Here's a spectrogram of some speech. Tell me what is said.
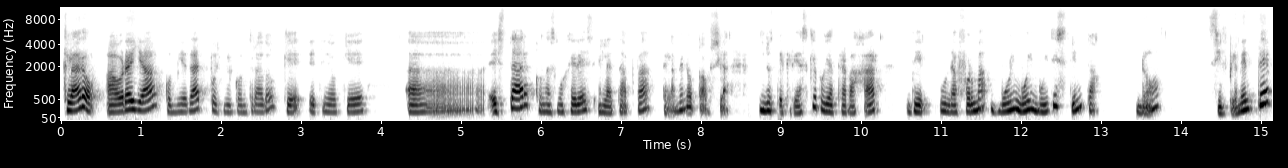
claro, ahora ya con mi edad pues me he encontrado que he tenido que uh, estar con las mujeres en la etapa de la menopausia. Y no te creas que voy a trabajar de una forma muy, muy, muy distinta. No, simplemente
